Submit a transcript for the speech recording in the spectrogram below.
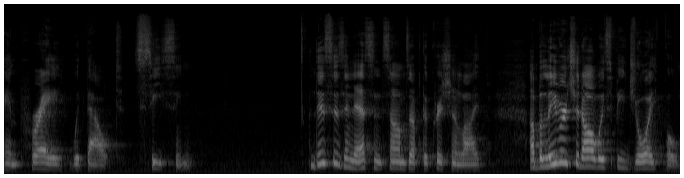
and pray without ceasing. This is, in essence, sums up the Christian life. A believer should always be joyful,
